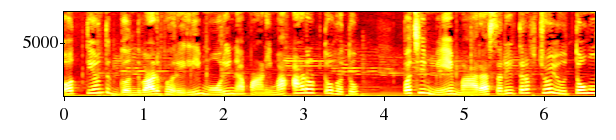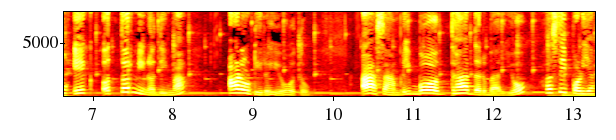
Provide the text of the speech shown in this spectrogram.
અત્યંત ગંદવાડ ભરેલી મોરીના પાણીમાં આડોટતો હતો. પછી મેં મારા શરીર તરફ જોયું તો હું એક અત્તરની નદીમાં આડોટી રહ્યો હતો. આ સાંભળી બધા દરબારીઓ હસી પડ્યા.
